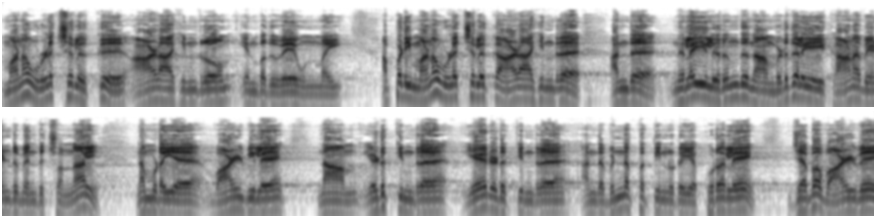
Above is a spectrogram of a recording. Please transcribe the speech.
மன உளைச்சலுக்கு ஆளாகின்றோம் என்பதுவே உண்மை. அப்படி மன உளைச்சலுக்கு ஆளாகின்ற அந்த நிலையிலிருந்து நாம் விடுதலையை காண வேண்டும் என்று சொன்னால் நம்முடைய வாழ்விலே நாம் எடுக்கின்ற ஏறெடுக்கின்ற அந்த விண்ணப்பத்தினுடைய குரலே ஜெப வாழ்வே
